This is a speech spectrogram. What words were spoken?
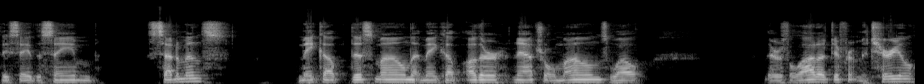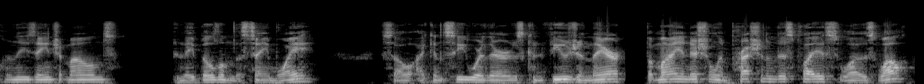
They say the same sediments make up this mound that make up other natural mounds. Well, there's a lot of different material in these ancient mounds, and they build them the same way. So I can see where there's confusion there. But my initial impression of this place was, well,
